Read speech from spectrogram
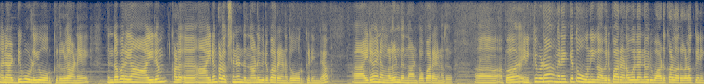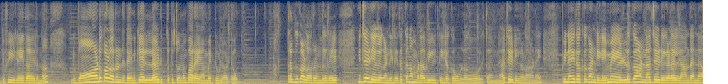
നല്ല അടിപൊളി ഓർക്കിഡുകളാണ് എന്താ പറയുക ആയിരം കള ആയിരം കളക്ഷൻ ഉണ്ടെന്നാണ് ഇവർ പറയണത് ഓർക്കിഡിന്റെ ആയിരം ഇനങ്ങൾ ഉണ്ടെന്നാണ് കേട്ടോ പറയണത്. അപ്പോൾ എനിക്കിവിടെ അങ്ങനെയൊക്കെ തോന്നി. അവർ പറയണ പോലെ തന്നെ ഒരുപാട് കളറുകളൊക്കെ എനിക്ക് ഫീൽ ചെയ്തായിരുന്നു. ഒരുപാട് കളറുണ്ട് കേട്ടോ എനിക്ക് എല്ലാം എടുത്തെടുത്തൊന്നും പറയാൻ പറ്റൂല കേട്ടോ അത്രയ്ക്ക് കളറുണ്ട് ഇതേ. ഈ ചെടിയൊക്കെ കണ്ടില്ലേ? ഇതൊക്കെ നമ്മുടെ വീട്ടിലൊക്കെ ഉള്ളതുപോലെ തന്നെ ചെടികളാണ്. പിന്നെ ഇതൊക്കെ കണ്ടില്ലേ? ഈ മേളിൽ കാണുന്ന ചെടികളെല്ലാം തന്നെ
